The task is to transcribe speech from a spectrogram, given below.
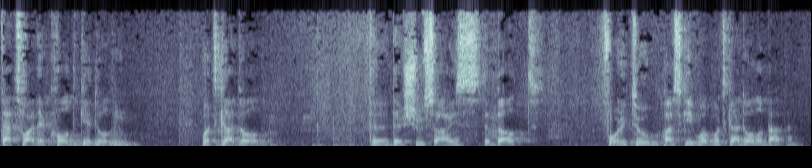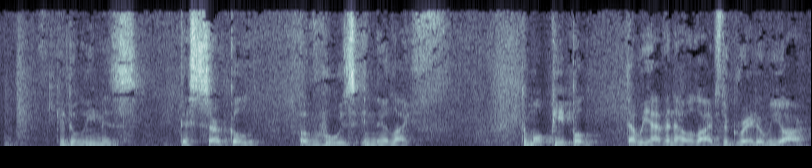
That's why they're called gedolim. What's gadol? The, their shoe size, the belt, 42, husky. What, what's gadol about them? Gedolim is the circle of who's in their life. The more people that we have in our lives, the greater we are.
